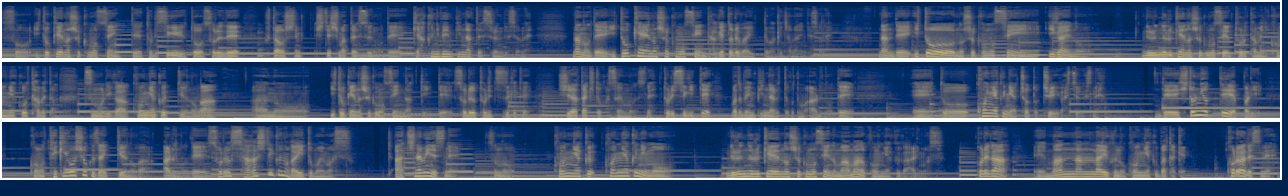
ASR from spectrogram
そう糸系の食物繊維って取りすぎるとそれで蓋をしてしまったりするので逆に便秘になったりするんですよね。なので糸系の食物繊維だけ取ればいいってわけじゃないんですよね。なんで糸の食物繊維以外のぬるぬる系の食物繊維を取るためにこんにゃくを食べたつもりがこんにゃくっていうのがあの糸系の食物繊維になっていてそれを取り続けて白滝とかそういうものですね。取りすぎてまた便秘になるってこともあるのでえっ、ー、とこんにゃくにはちょっと注意が必要ですね。で人によってやっぱりこの適合食材っていうのがあるのでそれを探していくのがいいと思います。あちなみにですねそのこんにゃく。こんにゃくにもぬるぬる系の食物繊維のままのこんにゃくがあります。これが、えー、万南ライフのこんにゃく畑。これはですね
